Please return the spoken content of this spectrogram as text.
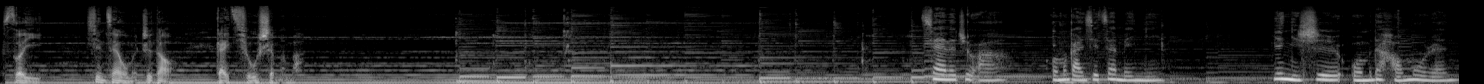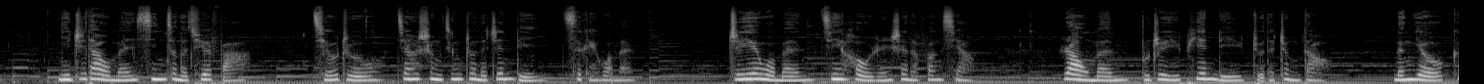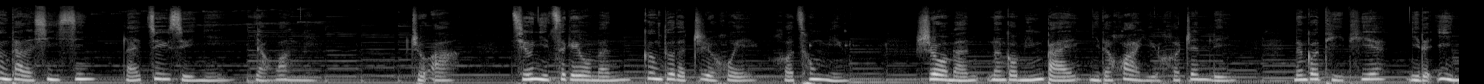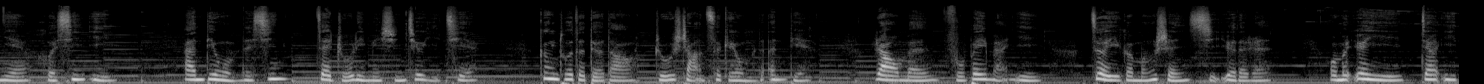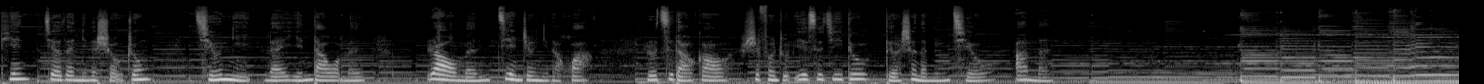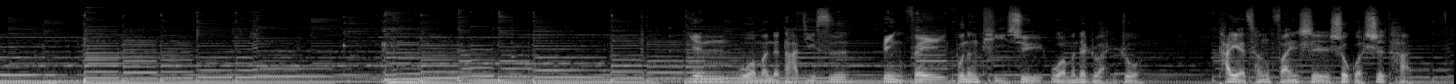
所以，现在我们知道该求什么吗？亲爱的主啊，我们感谢赞美你，因你是我们的好牧人，你知道我们心中的缺乏。求主将圣经中的真理赐给我们，指引我们今后人生的方向，让我们不至于偏离主的正道，能有更大的信心来追随你、仰望你。主啊，求你赐给我们更多的智慧和聪明，使我们能够明白你的话语和真理，能够体贴你的意念和心意，安定我们的心。在主里面寻求一切，更多的得到主赏赐给我们的恩典，让我们福杯满溢，做一个蒙神喜悦的人。我们愿意将一天交在您的手中，请你来引导我们，让我们见证你的话。如此祷告，是奉主耶稣基督得胜的名求。阿门。因我们的大祭司并非不能体恤我们的软弱，他也曾凡事受过试探，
